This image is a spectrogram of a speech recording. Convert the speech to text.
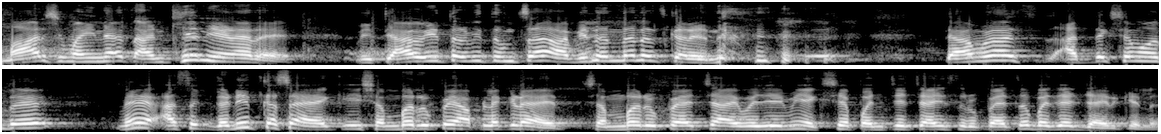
मार्च महिन्यात आणखीन येणार आहे. मी त्यावेळी तर मी तुमचं अभिनंदनच करेन. त्यामुळं अध्यक्ष महोदय नाही असं गणित कसं आहे की शंभर रुपये आपल्याकडे आहेत. शंभर रुपयाच्या ऐवजी मी एकशे पंचेचाळीस रुपयाचं बजेट जाहीर केलं.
